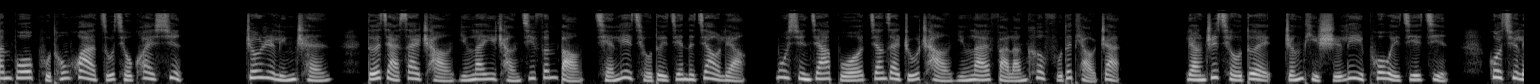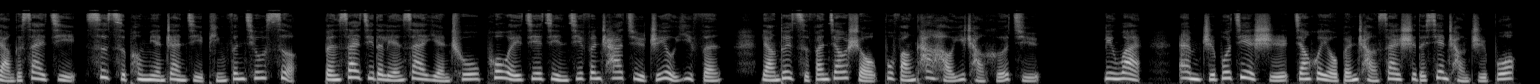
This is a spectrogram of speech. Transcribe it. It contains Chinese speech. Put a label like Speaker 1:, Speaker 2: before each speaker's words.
Speaker 1: 安播普通话足球快讯。周日凌晨，德甲赛场迎来一场积分榜前列球队间的较量，穆逊加柏将在主场迎来法兰克福的挑战。两支球队整体实力颇为接近，过去两个赛季四次碰面战绩平分秋色。本赛季的联赛演出颇为接近，积分差距只有一分，两队此番交手，不妨看好一场和局。另外，M 直播届时将会有本场赛事的现场直播。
